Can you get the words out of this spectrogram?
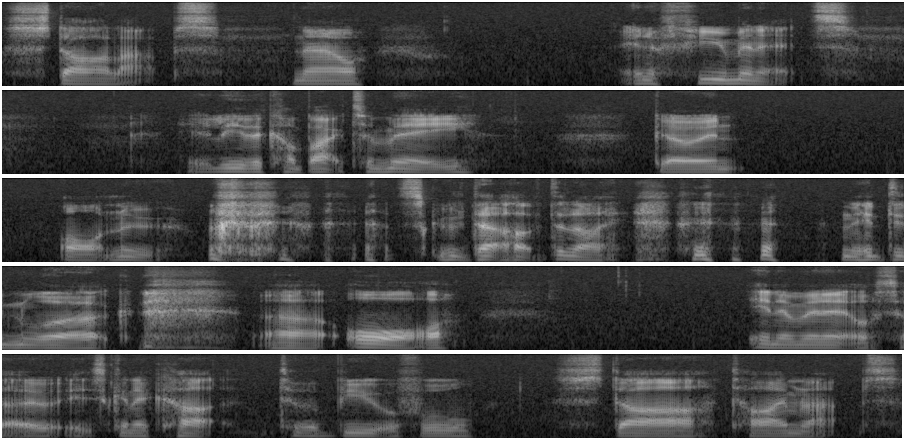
star lapse. Now, in a few minutes, it'll either come back to me going, oh no, I screwed that up, didn't I? and it didn't work. Uh, or in a minute or so, it's going to cut to a beautiful star time lapse.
